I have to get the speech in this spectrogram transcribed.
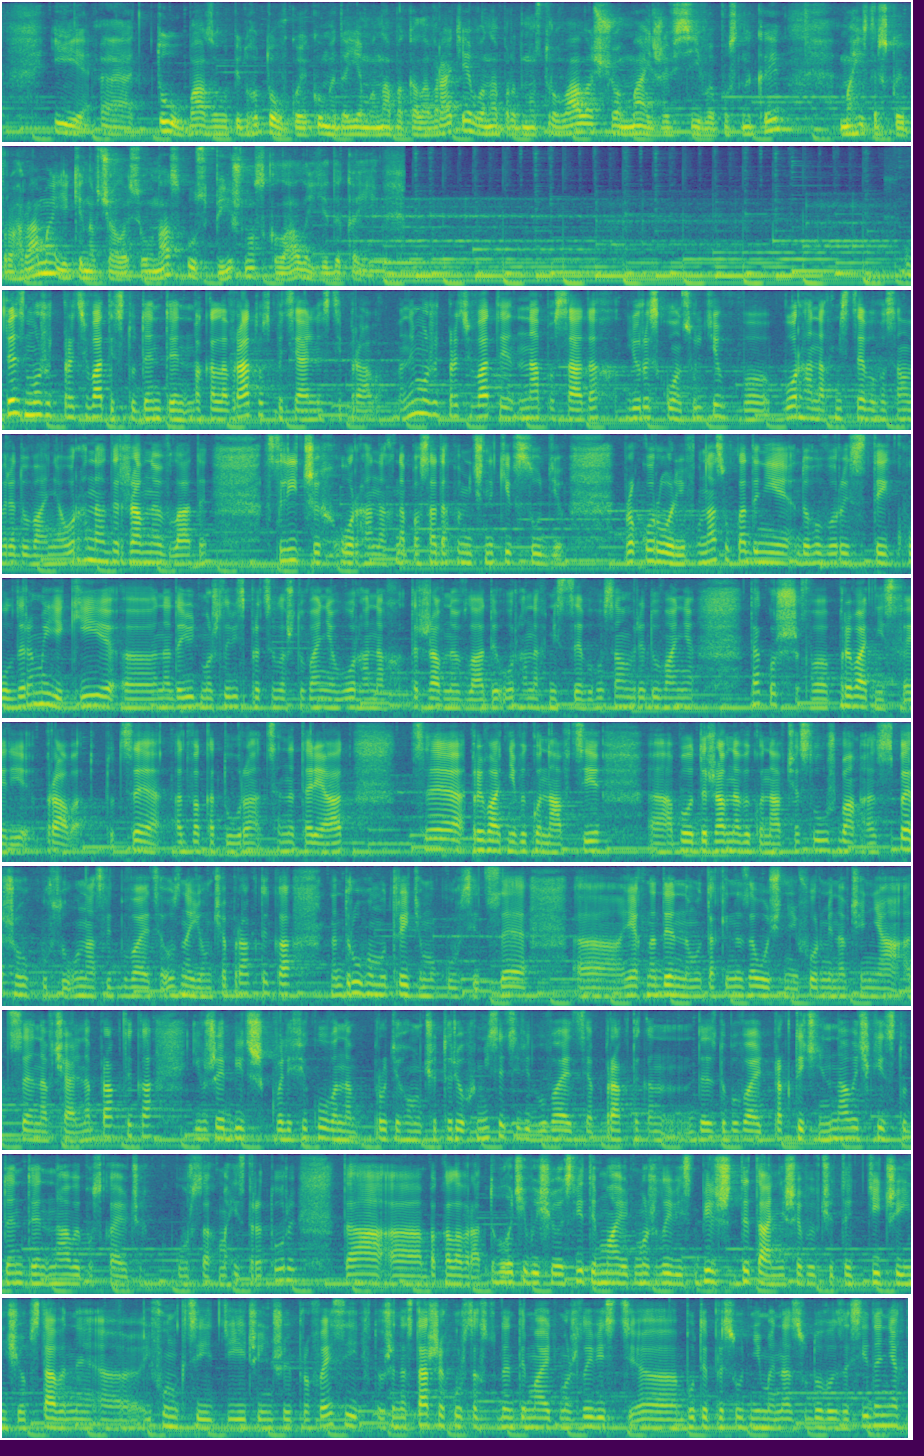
і е, ту базову підготовку, яку ми даємо на бакалавраті, вона продемонструвала, що майже всі випускники магістерської програми, які навчалися у нас, успішно склали ЄДКІ. Де зможуть працювати студенти бакалаврату спеціальності права? Вони можуть працювати на посадах юрисконсультів в, органах місцевого самоврядування, органах державної влади, в слідчих органах, на посадах помічників суддів, прокурорів. У нас укладені договори з стейкхолдерами, які е, надають можливість працевлаштування в органах державної влади, органах місцевого самоврядування, також в приватній сфері права, тобто це адвокатура, це нотаріат. Це приватні виконавці е, або державна виконавча служба. Е, З першого курсу у нас відбувається ознайомча практика. На другому, третьому курсі це е, як на денному, так і на заочній формі навчання. А це навчальна практика. І вже більш кваліфікована протягом чотирьох місяців відбувається практика, де здобувають практичні навички студенти на випускаючих курсах магістратури та е, бакалаврату. Здобувачі вищої освіти мають можливість більш детальніше вивчити ті чи інші обставини е, і функції тієї чи іншої професії. То вже на старших курсах студенти мають можливість е, бути присутніми на судових засіданнях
